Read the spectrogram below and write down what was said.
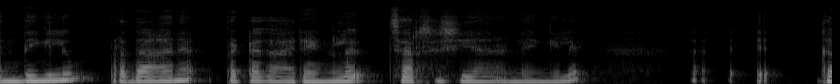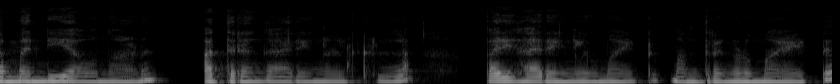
എന്തെങ്കിലും പ്രധാനപ്പെട്ട കാര്യങ്ങൾ ചർച്ച ചെയ്യാനുണ്ടെങ്കിൽ കമന്റ് ചെയ്യാവുന്നതാണ്. അത്തരം കാര്യങ്ങൾക്കുള്ള പരിഹാരങ്ങളുമായിട്ട് മന്ത്രങ്ങളുമായിട്ട്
